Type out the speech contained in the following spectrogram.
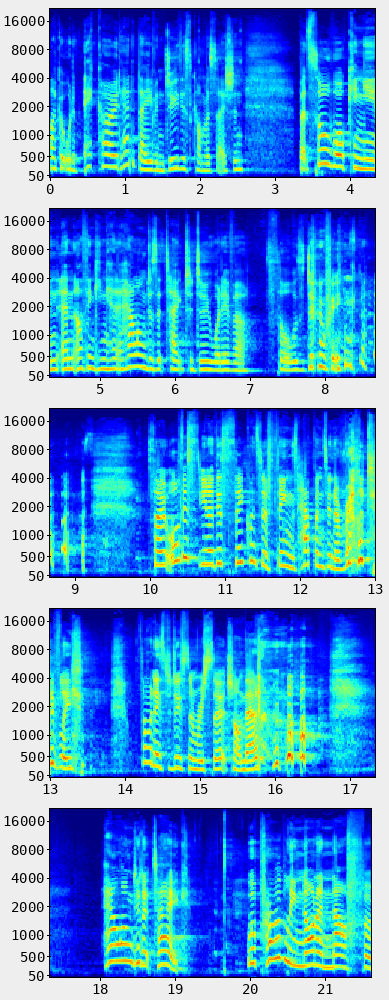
like it would have echoed. How did they even do this conversation? But Saul walking in, and I'm thinking, how long does it take to do whatever Saul was doing? so all this, you know, this sequence of things happens in a relatively. Someone needs to do some research on that. how long did it take? Well, probably not enough for,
